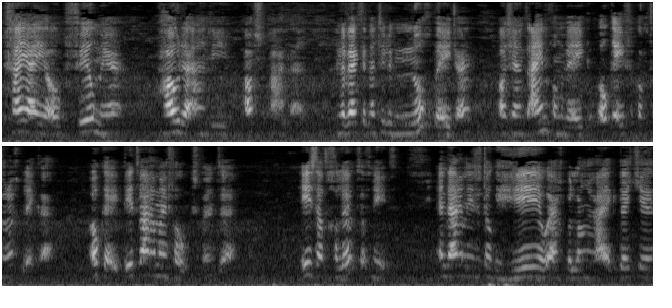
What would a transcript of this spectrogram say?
ga jij je ook veel meer houden aan die afspraken. En dan werkt het natuurlijk nog beter als je aan het einde van de week ook even kan terugblikken. Oké, dit waren mijn focuspunten. Is dat gelukt of niet? En daarin is het ook heel erg belangrijk dat je,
